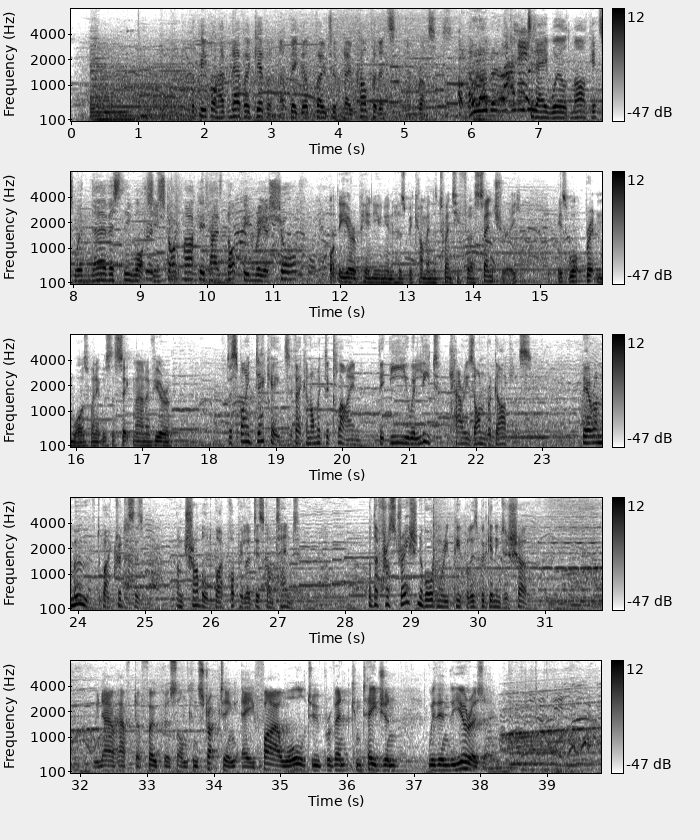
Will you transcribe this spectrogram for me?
The people have never given a bigger vote of no confidence in Brussels. Today, world markets were nervously watching. The stock market has not been reassured. What the European Union has become in the 21st century is what Britain was when it was the sick man of Europe. Despite decades of economic decline, the EU elite carries on regardless. They are unmoved by criticism, untroubled by popular discontent. But the frustration of ordinary people is beginning to show. We now have to focus on constructing a firewall to prevent contagion within the Eurozone.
